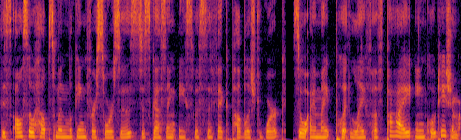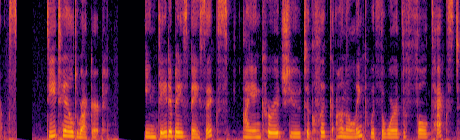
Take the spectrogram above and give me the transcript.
this also helps when looking for sources discussing a specific published work, so I might put Life of Pi in quotation marks. Detailed record. In Database Basics, I encourage you to click on a link with the words full text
